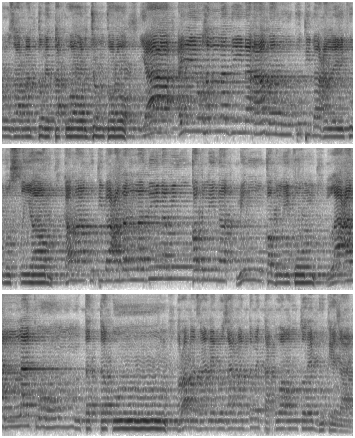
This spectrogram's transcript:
রোজার মাধ্যমে তাকুয়া অর্জন করো। ইয়া কুতিবা আলাইকুমুস সিয়াম কামা কুতিবা আলাল্লাযীনা মিন ক্বাবলিনা, মিন ক্বাবলিকুম লাআল্লাকুম তাত্তাকুন। রমাজানের রোজার মাধ্যমে তাকুয়া অন্তরে ঢুকে যায়।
